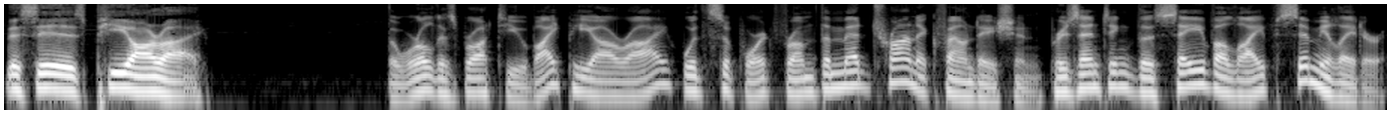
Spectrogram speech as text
This is PRI. The World is brought to you by PRI with support from the Medtronic Foundation, presenting the Save a Life Simulator,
